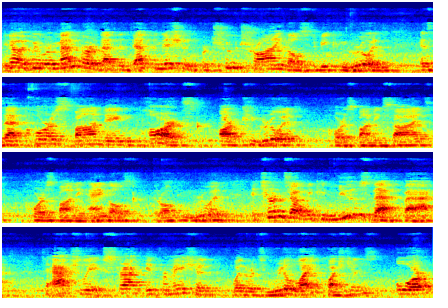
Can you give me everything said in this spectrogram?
You know, if we remember that the definition for two triangles to be congruent is that corresponding parts are congruent, corresponding sides, corresponding angles, they're all congruent, it turns out we can use that fact to actually extract information, whether it's real life questions or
